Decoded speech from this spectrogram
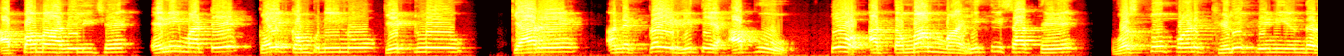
આપવામાં આવેલી છે, એની માટે કઈ કંપનીનું, કેટલું, ક્યારે અને કઈ રીતે આપવું, તો આ તમામ માહિતી સાથે વસ્તુ પણ ખેડૂત પેની અંદર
